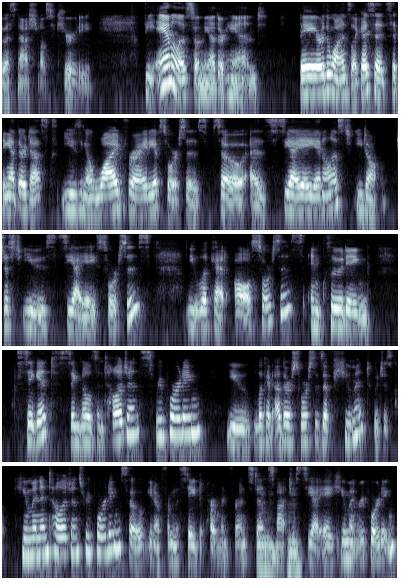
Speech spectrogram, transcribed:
U.S. national security. The analysts, on the other hand, they are the ones, like I said, sitting at their desks using a wide variety of sources. So, as CIA analyst, you don't just use CIA sources, you look at all sources, including SIGINT, Signals Intelligence Reporting, You look at other sources of HUMINT, which is human intelligence reporting. So, you know, from the State Department, for instance, mm-hmm. not just CIA HUMINT reporting,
